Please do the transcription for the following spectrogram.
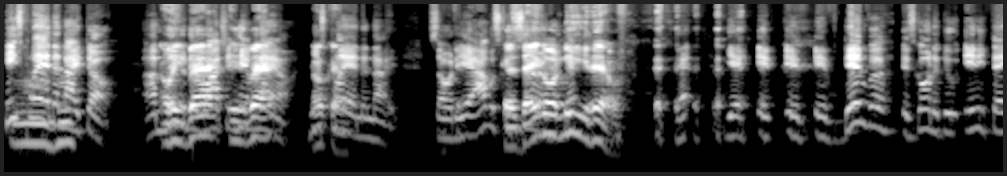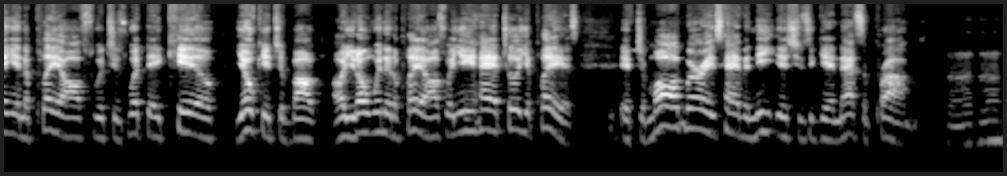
He's playing Mhm. tonight though. I'm Oh, he's literally back? watching He's him back? now. He's Okay. playing tonight. So yeah, I was Because they're gonna need him. That- yeah, if, if if Denver is going to do anything in the playoffs, which is what they kill Jokic about, oh, you don't win in the playoffs, well, you ain't had two of your players. If Jamal Murray is having knee issues again, that's a problem. Mhm.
